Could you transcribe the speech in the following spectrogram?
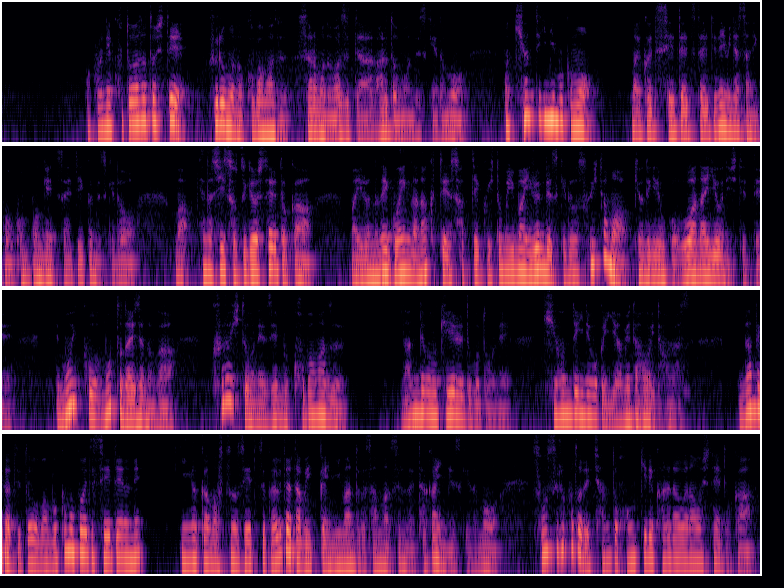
これね、ことわざとして、来るもの拒まず、去るものわずってあると思うんですけれども、まあ、基本的に僕も、まあ、こうやって生態伝えてね、皆さんにこう根本原因伝えていくんですけど、まあ、変なし卒業したりとか、まあ、いろんなね、ご縁がなくて去っていく人も今いるんですけど、そういう人はまあ、基本的に僕追わないようにしてて、で、もう一個、もっと大事なのが、来る人をね、全部拒まず、何でも受け入れるってことをね、基本的に僕はやめた方がいいと思います。なんでかっていうと、まあ、僕もこうやって生態のね、金額はまあ普通の生態と比べたら多分1回2万とか3万するので高いんですけどもそうすることでちゃんと本気で体を治したいとか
